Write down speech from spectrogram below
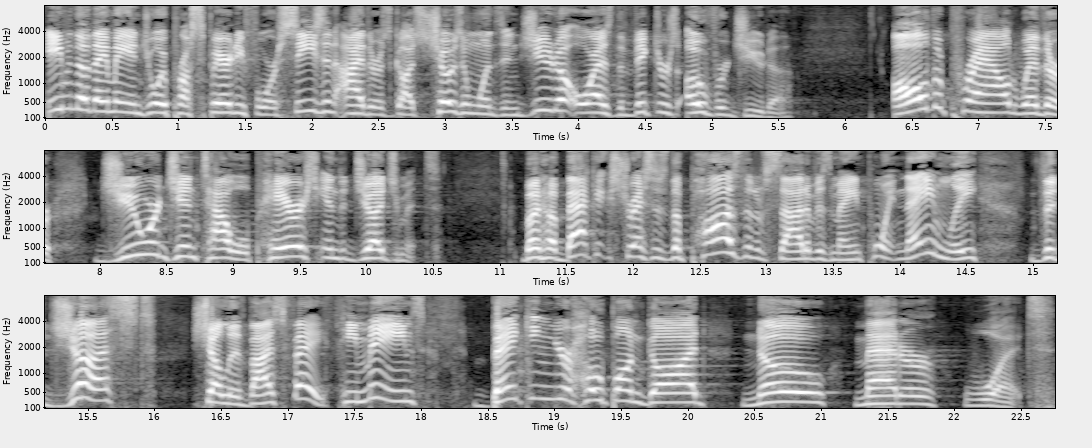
Even though they may enjoy prosperity for a season, either as God's chosen ones in Judah or as the victors over Judah. All the proud, whether Jew or Gentile, will perish in the judgment. But Habakkuk stresses the positive side of his main point, namely, the just shall live by his faith. He means banking your hope on God no matter what.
